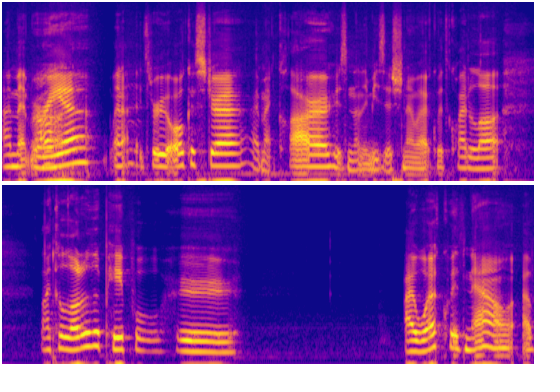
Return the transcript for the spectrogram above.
I met Maria when I, through orchestra. I met Clara, who's another musician I work with quite a lot. Like a lot of the people who I work with now are,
